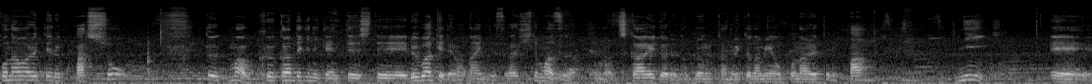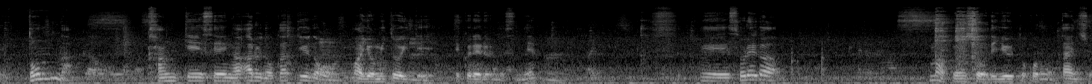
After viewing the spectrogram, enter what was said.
行われている場所と、まあ、空間的に限定しているわけではないんですがひとまずその地下アイドルの文化の営みが行われている場に、えー、どんな関係性があるのかっていうのを、まあ、読み解いていってくれるんですね。えー、それがまあ、文章でいうところの第2章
